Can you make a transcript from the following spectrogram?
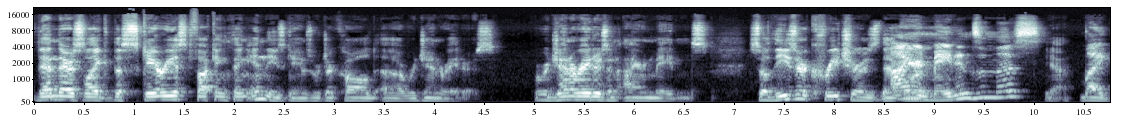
Then there's like the scariest fucking thing in these games, which are called uh, regenerators. Regenerators and Iron Maidens. So these are creatures that Iron were- Maidens in this? Yeah. Like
